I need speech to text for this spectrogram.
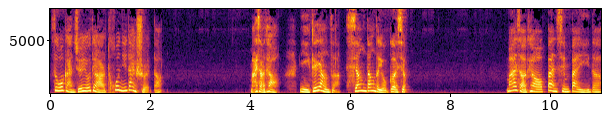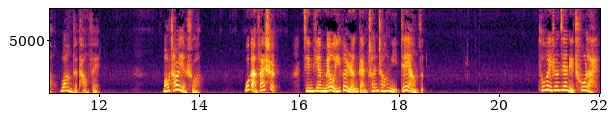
自我感觉有点拖泥带水的。马小跳，你这样子相当的有个性。马小跳半信半疑的望着唐飞。毛超也说：“我敢发誓，今天没有一个人敢穿成你这样子。”从卫生间里出来，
